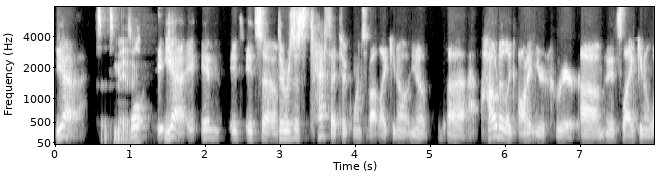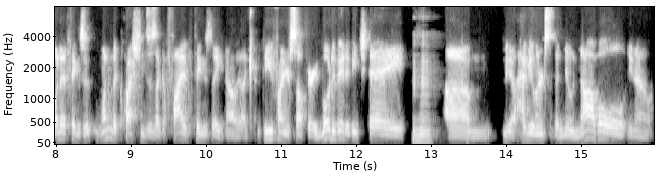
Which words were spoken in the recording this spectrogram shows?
yeah, it's, it's amazing. Well, yeah, and it, it's uh, there was this test I took once about like you know you know uh, how to like audit your career. Um, and it's like you know one of the things one of the questions is like a five things that you know like do you find yourself very motivated each day? Mm-hmm. Um, you know, have you learned something new, and novel? You know.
